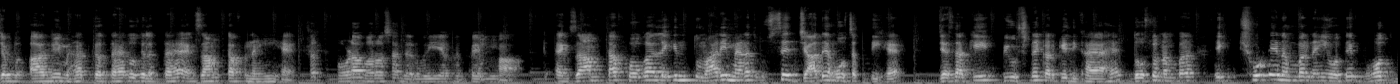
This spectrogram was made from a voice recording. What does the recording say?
जब आदमी मेहनत करता है तो उसे लगता है एग्ज़ाम टफ नहीं है। सर थोड़ा भरोसा ज़रूरी है खुद पे भी। हाँ एग्ज़ाम टफ होगा लेकिन तुम्हारी मेहनत उससे ज़्यादा हो सकती है जैसा कि पीयूष ने करके दिखाया है 200 नंबर एक छोटे नंबर नहीं होते बहुत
